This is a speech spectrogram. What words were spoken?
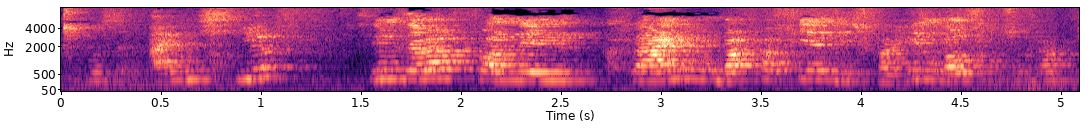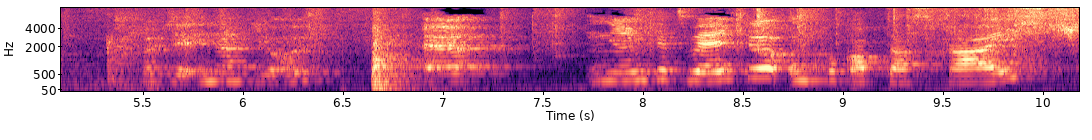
Ich muss eigentlich hier. Ich nehme es einfach von den kleineren Backpapieren, die ich vorhin rausgesucht habe. Vielleicht erinnert ihr euch. Äh, nehme ich jetzt welche und gucke, ob das reicht.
